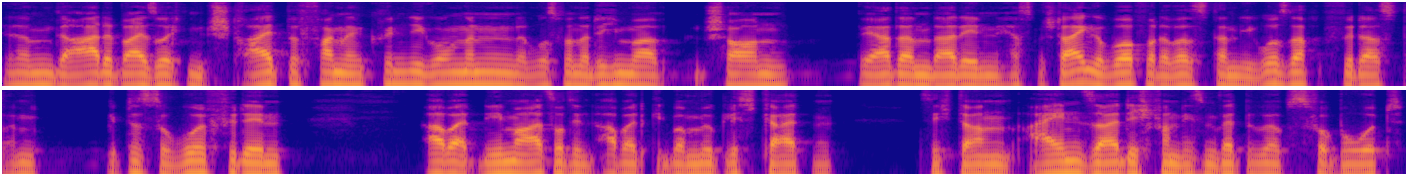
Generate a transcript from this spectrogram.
ähm, gerade bei solchen streitbefangenen Kündigungen, da muss man natürlich immer schauen, wer dann da den ersten Stein geworfen oder was ist dann die Ursache für das, dann gibt es sowohl für den Arbeitnehmer als auch den Arbeitgeber Möglichkeiten, sich dann einseitig von diesem Wettbewerbsverbot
